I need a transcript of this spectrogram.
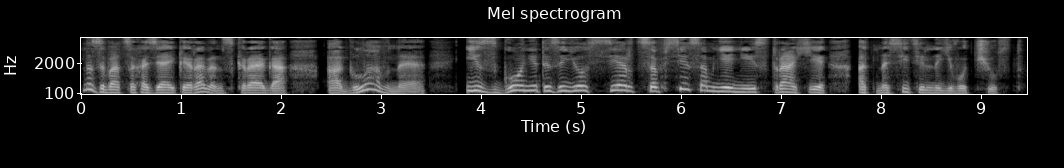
называться хозяйкой Равенскрега, а главное, изгонит из ее сердца все сомнения и страхи относительно его чувств.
